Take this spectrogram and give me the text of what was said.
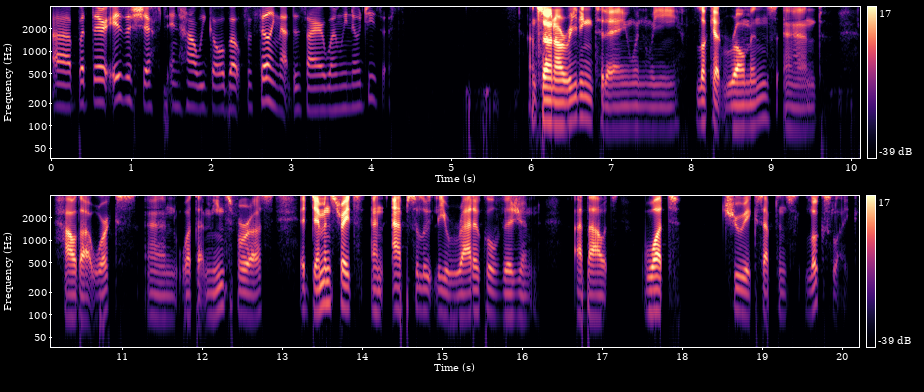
uh, but there is a shift in how we go about fulfilling that desire when we know Jesus. And so, in our reading today, when we look at Romans and how that works and what that means for us, it demonstrates an absolutely radical vision about what true acceptance looks like.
